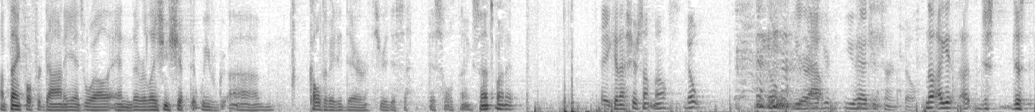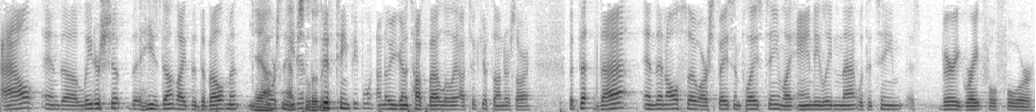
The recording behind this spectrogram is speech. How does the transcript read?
I'm thankful for Donnie as well and the relationship that we've um, cultivated there through this this whole thing. So that's about it. Hey, can I share something else? Nope. Nope. You had your you had your turn, Phil. No, I get uh, just just Al and the leadership that he's done, like the development Yeah, course that he absolutely. did. Fifteen people. I know you're going to talk about it a little later. I took your thunder, sorry, but that that and then also our space and place team, like Andy leading that with the team. It's very grateful for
